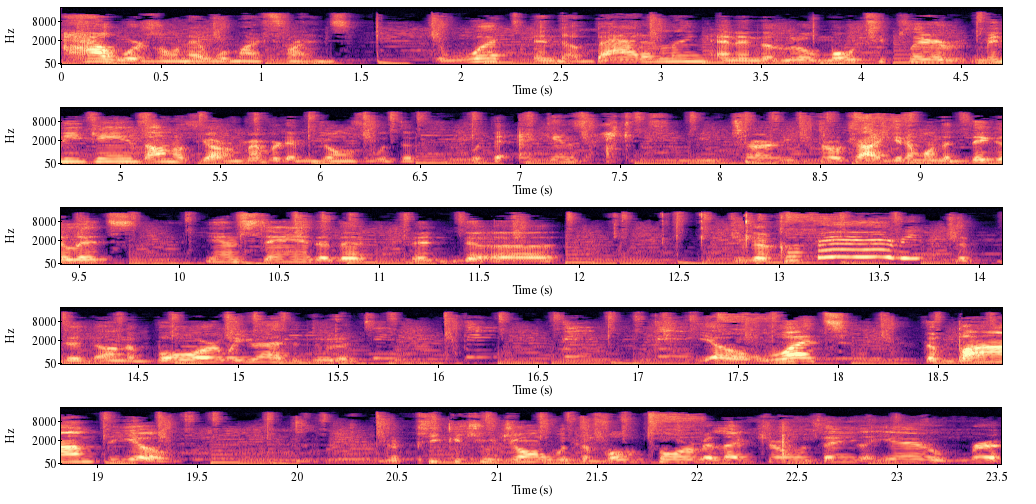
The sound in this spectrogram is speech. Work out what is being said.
hours on that with my friends. What in the battling and in the little multiplayer mini games? I don't know if y'all remember them Jones with the with the Ekans. Ekans you turn, you throw, try to get them on the Digletts. You know what I'm saying? The the the, the uh the Clefairy, the, the on the board where you had to do the yo what the bomb yo the Pikachu joint with the Voltorb Electro thing. Like, yo, bro,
